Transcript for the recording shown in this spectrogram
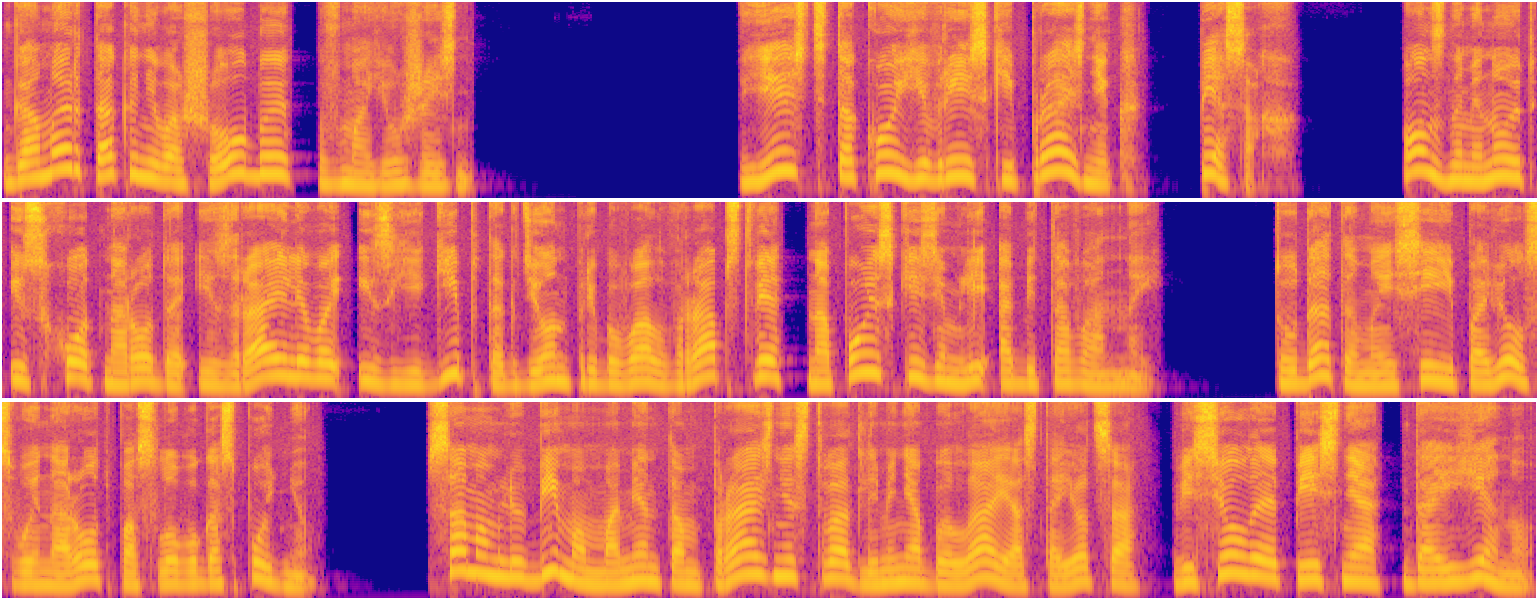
Гомер так и не вошел бы в мою жизнь. Есть такой еврейский праздник — Песах. Он знаменует исход народа Израилева из Египта, где он пребывал в рабстве на поиски земли обетованной. Туда-то Моисей и повел свой народ по слову Господню. Самым любимым моментом празднества для меня была и остается веселая песня «Дайену».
